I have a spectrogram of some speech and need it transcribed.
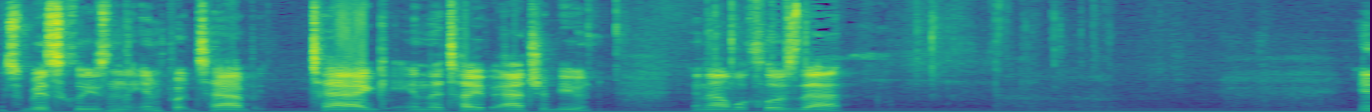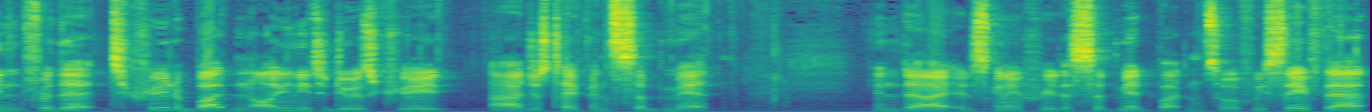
So basically using the input tab tag in the type attribute, and I will close that. And for the to create a button, all you need to do is create uh, just type in submit, and uh, it's going to create a submit button. So if we save that,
